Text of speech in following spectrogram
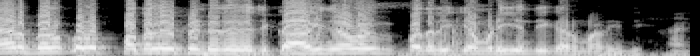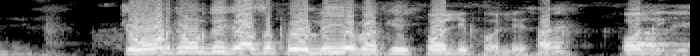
ਐਨ ਬਿਲਕੁਲ ਪਤਲੇ ਪਿੰਡ ਦੇ ਵਿੱਚ ਕਾਗਜ਼ ਨਾਲੋਂ ਵੀ ਪਤਲੀ ਚਮੜੀ ਜਾਂਦੀ ਕਰਮ ਵਾਲੀ ਦੀ। ਹਾਂਜੀ। ਚੋਣ ਚੋਣ ਦੀ ਜੱਸ ਪੋਲੀ ਆ ਬਾਕੀ? ਪੋਲੀ ਪੋਲੀ ਸੰਧੂ, ਪੋਲੀ।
